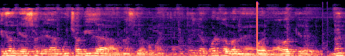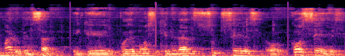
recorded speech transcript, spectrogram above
Creo que eso le da mucha vida a una ciudad como esta. Estoy de acuerdo con el gobernador que no es malo pensar en que podemos generar subsedes o co-sedes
